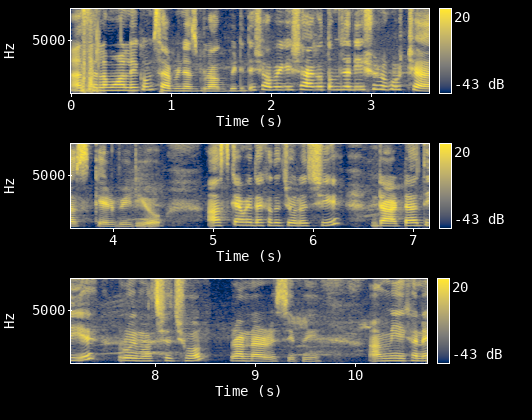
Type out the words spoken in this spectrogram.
আসসালামু আলাইকুম, সাবরিনাস ব্লগ ভিডিওতে সবাইকে স্বাগতম জানিয়ে শুরু করছি আজকের ভিডিও। আজকে আমি দেখাতে চলেছি ডাটা দিয়ে রুই মাছের ঝোল রান্নার রেসিপি আমি এখানে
